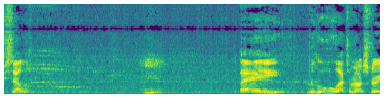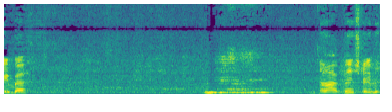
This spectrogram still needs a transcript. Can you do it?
Selling? Hey, who watching my stream, bro? No, I've been streaming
